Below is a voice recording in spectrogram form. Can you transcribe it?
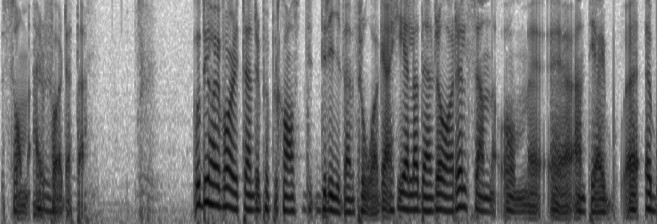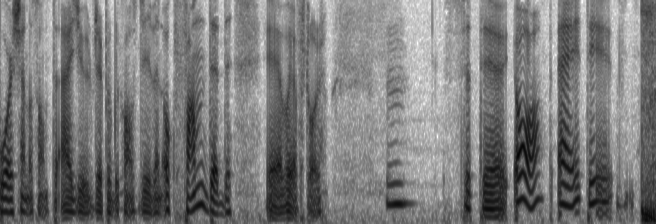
som är för detta. Och det har ju varit en republikanskt driven fråga. Hela den rörelsen om eh, anti-abortion och sånt är ju republikanskt driven och funded, eh, vad jag förstår. Så att, eh, ja, nej, det, pff,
